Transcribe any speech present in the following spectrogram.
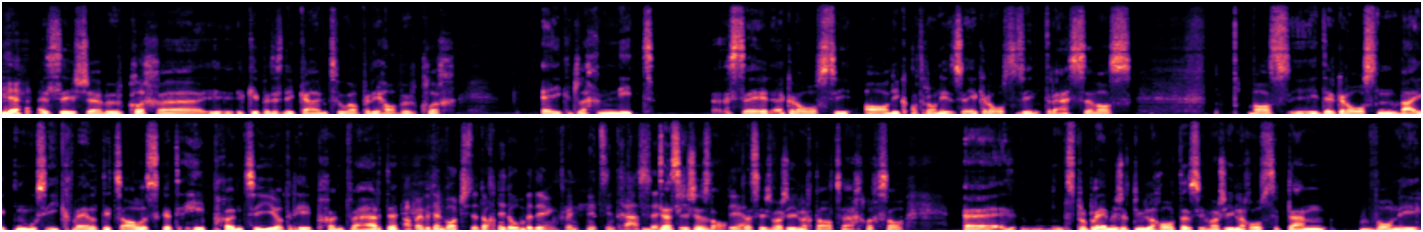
Ja. Es ist äh, wirklich, äh, ich, ich gebe das nicht gerne zu, aber ich habe wirklich eigentlich nicht sehr eine grosse Ahnung oder auch ein sehr grosses Interesse, was, was in der grossen, weiten Musikwelt jetzt alles hip könnte sein oder hip könnte werden. Aber eben, dann willst du doch nicht unbedingt, wenn du nicht das Interesse Das ist es so. Ja. Das ist wahrscheinlich tatsächlich so. Äh, das Problem ist natürlich auch, dass ich wahrscheinlich außer dem, wo ich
